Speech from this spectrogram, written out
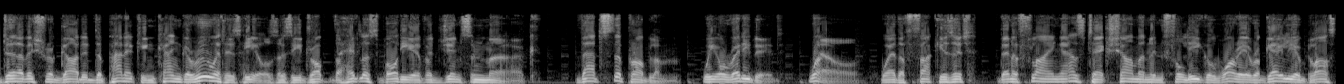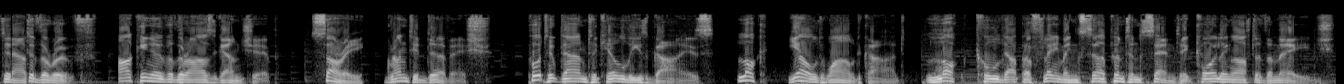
Dervish regarded the panicking kangaroo at his heels as he dropped the headless body of a Jinsen Merc. That's the problem. We already did. Well, where the fuck is it? Then a flying Aztec shaman in full eagle warrior regalia blasted out of the roof, arcing over the Ares gunship. Sorry, grunted Dervish. Put it down to kill these guys. Locke, yelled Wildcard. Locke called up a flaming serpent and sent it coiling after the mage,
